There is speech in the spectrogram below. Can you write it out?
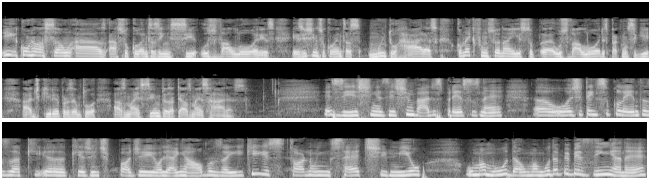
E com relação às, às, suculentas em si, os valores. Existem suculentas muito raras. Como é que funciona isso, uh, os valores para conseguir adquirir, por exemplo, as mais simples até as mais raras? Existem, existem vários preços, né? Uh, hoje tem suculentas aqui uh, que a gente pode olhar em álbuns aí que se tornam em 7 mil uma muda, uma muda bebezinha, né?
